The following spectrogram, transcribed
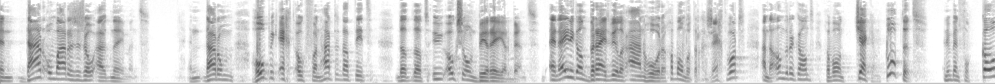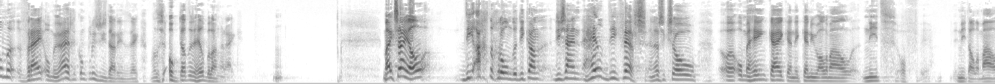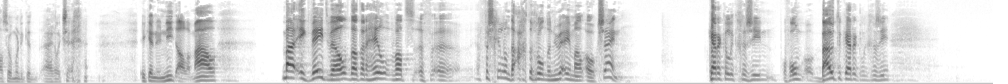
En daarom waren ze zo uitnemend. En daarom hoop ik echt ook van harte dat, dit, dat, dat u ook zo'n bereer bent. En aan de ene kant bereidwillig aanhoren, gewoon wat er gezegd wordt. Aan de andere kant gewoon checken. Klopt het? En u bent volkomen vrij om uw eigen conclusies daarin te trekken. Want ook dat is heel belangrijk. Maar ik zei al, die achtergronden die, kan, die zijn heel divers. En als ik zo uh, om me heen kijk, en ik ken u allemaal niet, of niet allemaal, zo moet ik het eigenlijk zeggen. Ik ken u niet allemaal. Maar ik weet wel dat er heel wat uh, verschillende achtergronden nu eenmaal ook zijn. Kerkelijk gezien, of buitenkerkelijk gezien.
